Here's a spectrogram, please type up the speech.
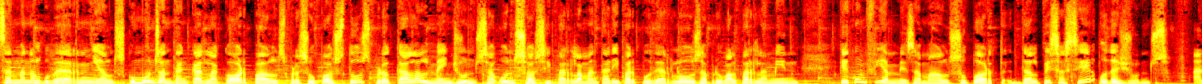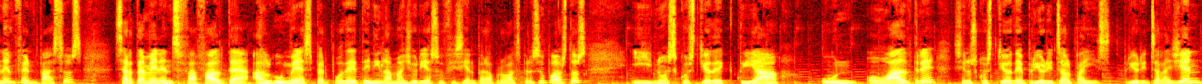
setmana el govern i els comuns han tancat l'acord pels pressupostos, però cal almenys un segon soci parlamentari per poder-los aprovar al Parlament. Què confien més, amb el suport del PSC o de Junts? Anem fent passos. Certament ens fa falta algú més per poder tenir la majoria suficient per aprovar els pressupostos i no és qüestió de triar un o altre, sinó és qüestió de prioritzar el país, prioritzar la gent,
